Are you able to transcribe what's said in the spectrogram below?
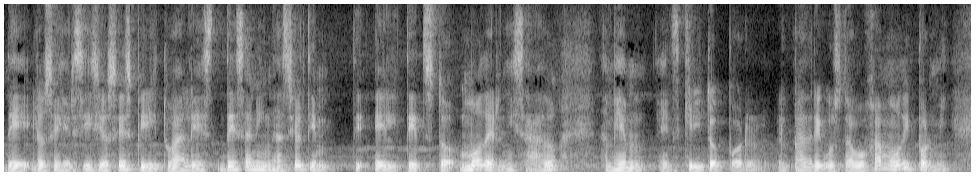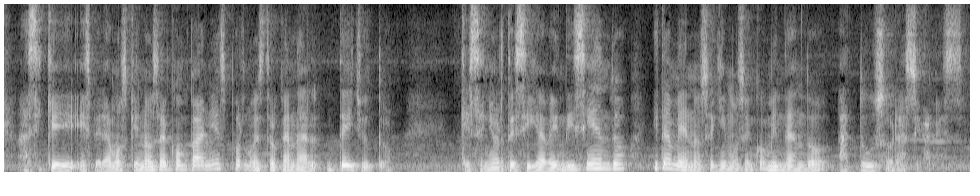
de los ejercicios espirituales de San Ignacio, el, texto modernizado, también escrito por el padre Gustavo Jamud y por mí. Así que esperamos que nos acompañes por nuestro canal de YouTube. Que el Señor te siga bendiciendo y también nos seguimos encomendando a tus oraciones.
